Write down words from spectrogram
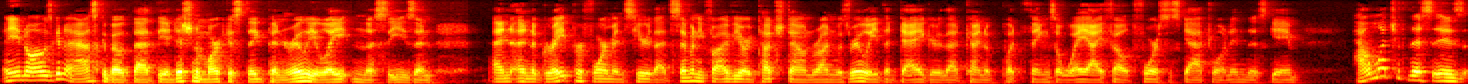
And you know, I was going to ask about that. The addition of Marcus Thigpen really late in the season, and and a great performance here. That seventy-five yard touchdown run was really the dagger that kind of put things away. I felt for Saskatchewan in this game. How much of this is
